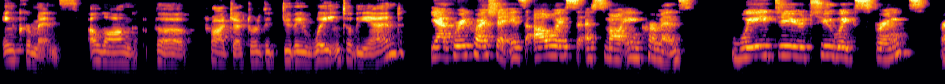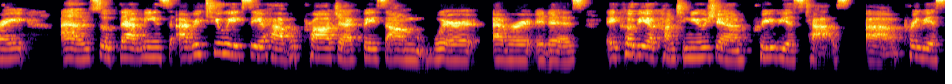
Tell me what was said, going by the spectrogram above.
increments along the project? Or do they wait until the end? Yeah great question. It's always a small increments we do two week sprints, right? And so that means every two weeks you have a project based on wherever it is. It could be a continuation previous tasks, uh, previous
